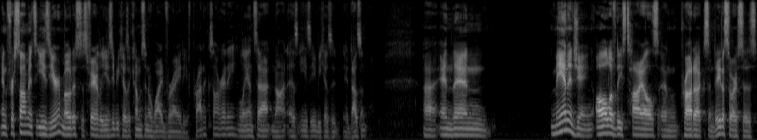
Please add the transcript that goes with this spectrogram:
And for some, it's easier. Modis is fairly easy because it comes in a wide variety of products already. Landsat, not as easy because it, it doesn't. Uh, and then managing all of these tiles and products and data sources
